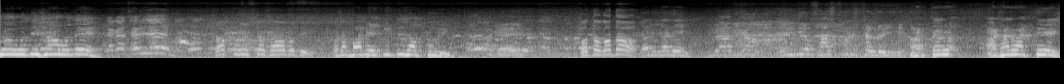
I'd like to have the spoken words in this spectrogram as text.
সভাপতি সভাপতি। সব পুরস্কার সভাপতি। ওটা ভাবে কিন্তু সব তুই? কত কত? আঠারো আঠারো আটত্রিশ।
